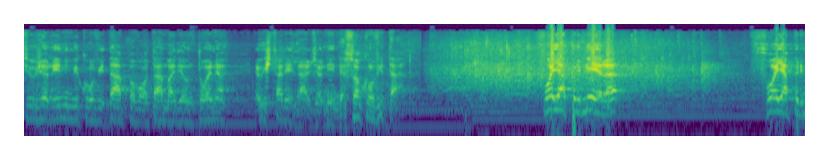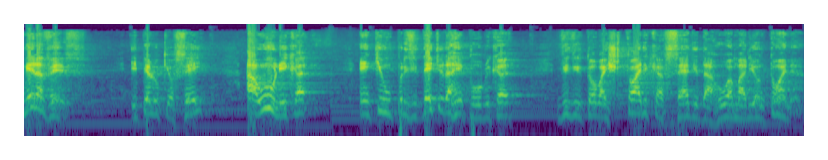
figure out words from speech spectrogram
Se o Janine me convidar para voltar a Maria Antônia, eu estarei lá, Janine, é só convidar. Foi a primeira, foi a primeira vez, e pelo que eu sei, a única em que um presidente da República visitou a histórica sede da Rua Maria Antônia,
